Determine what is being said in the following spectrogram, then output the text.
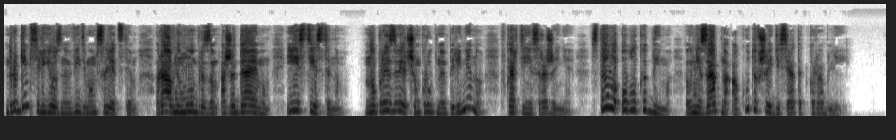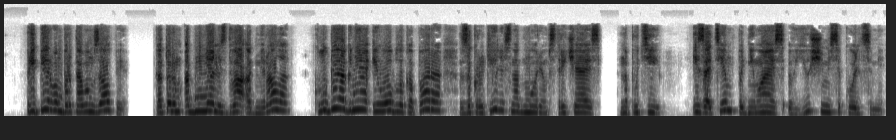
Другим серьезным видимым следствием, равным образом ожидаемым и естественным, но произведшим крупную перемену в картине сражения, стало облако дыма, внезапно окутавшее десяток кораблей. При первом бортовом залпе, которым обменялись два адмирала, Клубы огня и облако пара закрутились над морем, встречаясь на пути, и затем поднимаясь вьющимися кольцами,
